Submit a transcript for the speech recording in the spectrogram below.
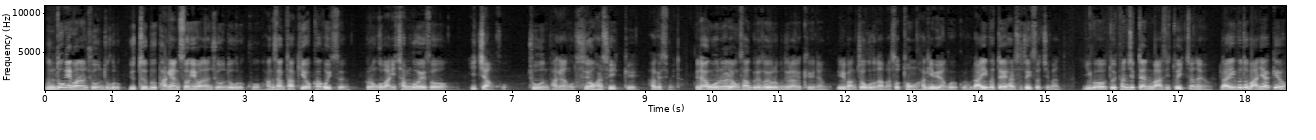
운동에 관한 조언도 그렇고 유튜브 방향성에 관한 조언도 그렇고 항상 다 기억하고 있어요. 그런 거 많이 참고해서 잊지 않고 좋은 방향으로 수용할 수 있게 하겠습니다. 그냥 오늘 영상 그래서 여러분들이랑 이렇게 그냥 일방적으로나마 소통하기 위한 거였고요. 라이브 때 할 수도 있었지만 이거 또 편집된 맛이 또 있잖아요. 라이브도 많이 할게요.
